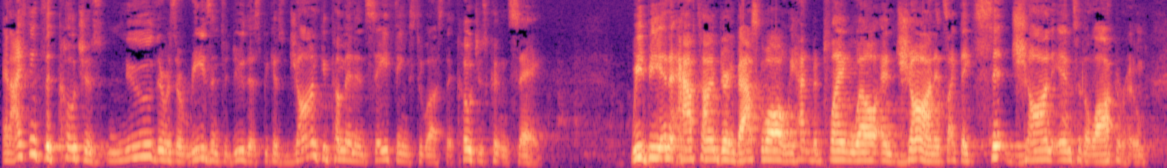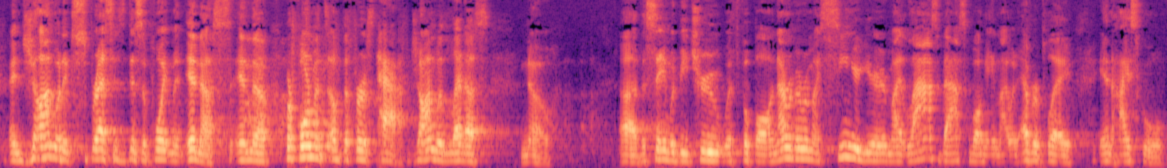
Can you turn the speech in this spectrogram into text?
And I think the coaches knew there was a reason to do this because John could come in and say things to us that coaches couldn't say. We'd be in at halftime during basketball and we hadn't been playing well, and John, it's like they sent John into the locker room, and John would express his disappointment in us in the performance of the first half. John would let us know. Uh, the same would be true with football. And I remember my senior year, my last basketball game I would ever play in high school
